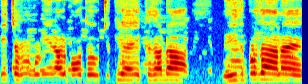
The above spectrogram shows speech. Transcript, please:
ਵੀ ਚਿਕਨਗੁਣੀਆ ਨਾਲ ਮੌਤ ਹੋ ਚੁੱਕੀ ਹੈ, ਇੱਕ ਸਾਡਾ ਮੀਤ ਪ੍ਰਧਾਨ ਹੈ,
